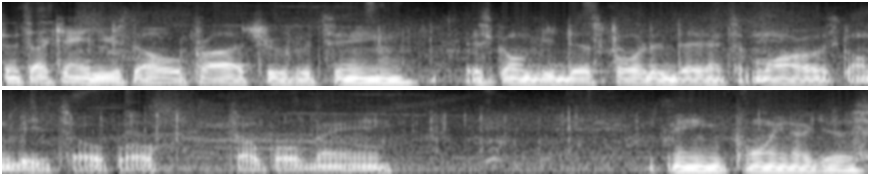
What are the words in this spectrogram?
Since I can't use the whole Pride Trooper team, it's gonna be this for today, and tomorrow it's gonna be Toppo. Toppo main. Main point, I guess.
